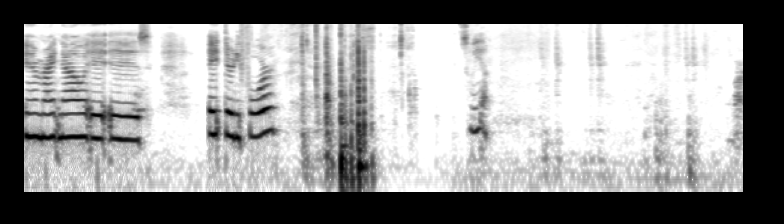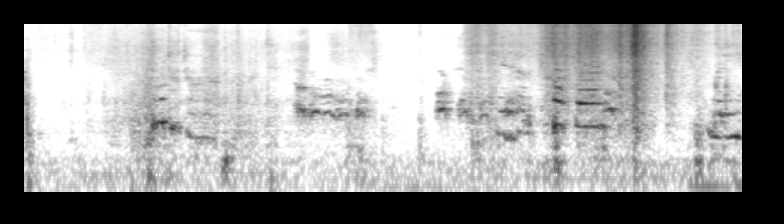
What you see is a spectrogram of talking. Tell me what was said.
And right now it is 8.34. So yeah. Alright. Need to have the trash bag ready.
